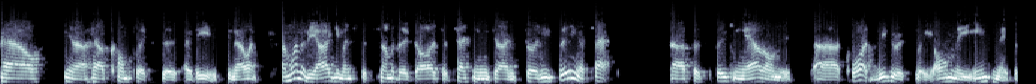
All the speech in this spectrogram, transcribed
how you know how complex it, it is, you know. And, and one of the arguments that some of the guys attacking James Tour, and he's being attacked uh, for speaking out on this uh, quite vigorously on the internet, the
